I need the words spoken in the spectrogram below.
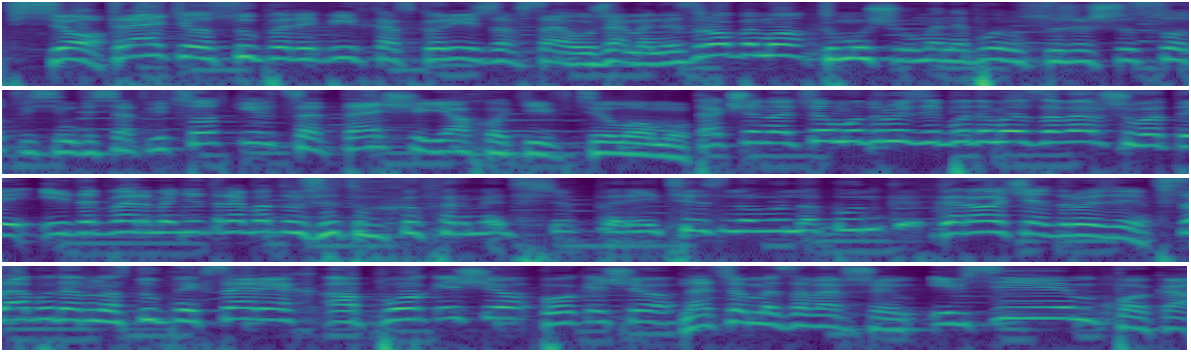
Все. Третього супер ребітка, скоріш за все, уже ми не зробимо, тому що у мене бонус уже 680%. Це те, що я хотів в цілому. Так що на цьому, друзі, будемо завершувати. І тепер мені треба дуже довго фармити, щоб перейти знову на бункер. Коротше, друзі, все буде в наступних серіях. А поки що, поки що, на цьому ми завершуємо. І всім пока.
